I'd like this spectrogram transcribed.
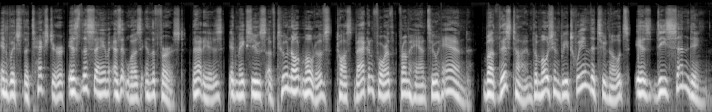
in which the texture is the same as it was in the first. That is, it makes use of two note motives tossed back and forth from hand to hand. But this time, the motion between the two notes is descending.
